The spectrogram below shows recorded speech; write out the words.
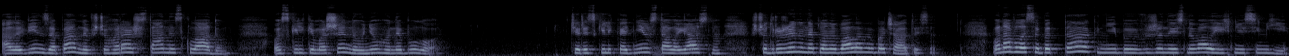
але він запевнив, що гараж стане складом, оскільки машини у нього не було. Через кілька днів стало ясно, що дружина не планувала вибачатися. Вона вела себе так, ніби вже не існувало їхньої сім'ї.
